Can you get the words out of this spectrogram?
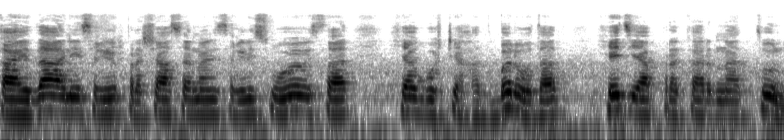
कायदा आणि सगळी प्रशासन आणि सगळी सुव्यवस्था ह्या गोष्टी हातभर होतात हेच या प्रकरणातून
